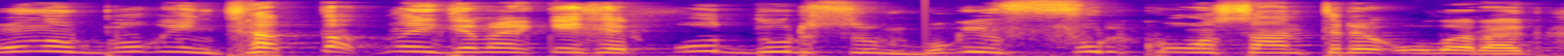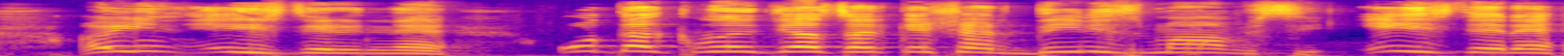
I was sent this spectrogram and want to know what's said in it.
Onu bugün çatlatmayacağım arkadaşlar. O dursun. Bugün full konsantre olarak ayın ejderine odaklanacağız arkadaşlar. Deniz mavisi ejdere.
